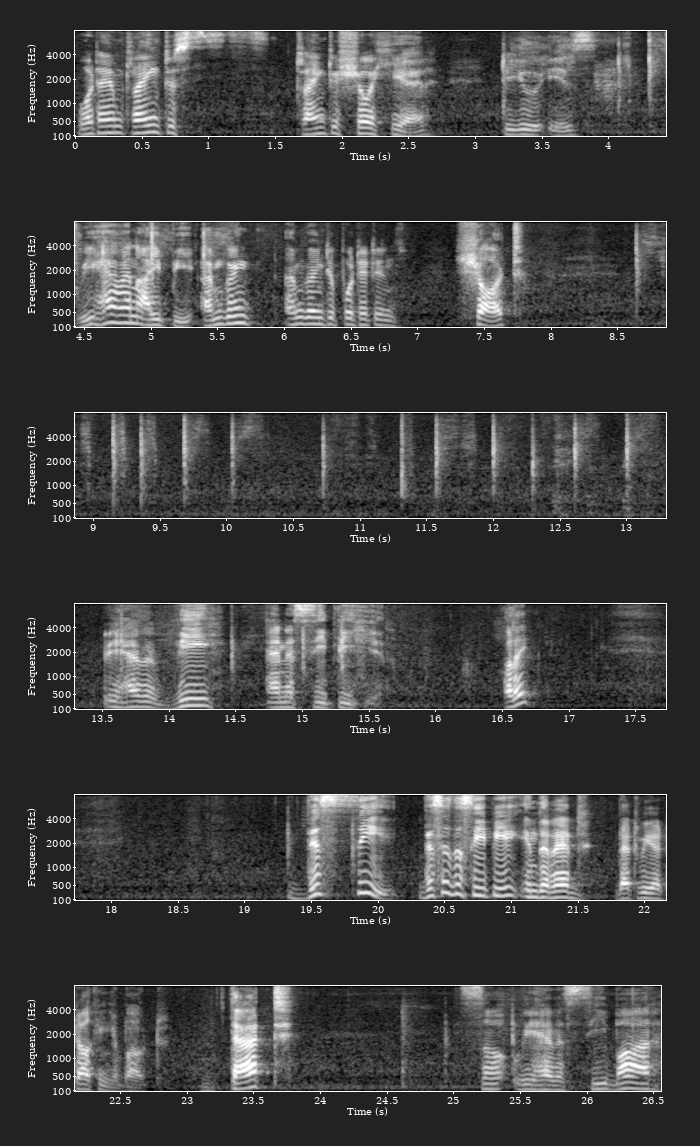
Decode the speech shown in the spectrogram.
What I am trying to, trying to show here to you is we have an IP. I'm going, I'm going to put it in short. We have a V and a CP here. All right? This C, this is the CP in the red that we are talking about. That, so we have a C bar,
